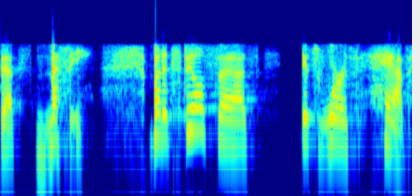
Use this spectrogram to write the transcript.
that's messy, but it still says it's worth having.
